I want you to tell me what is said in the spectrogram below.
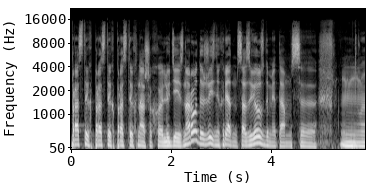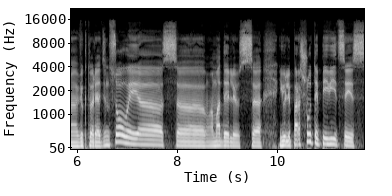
простых-простых-простых э, наших людей из народа, жизнь их рядом со звездами, там с Викторией Одинцовой, э, с э, моделью, с Юлией Паршутой, певицей, с,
